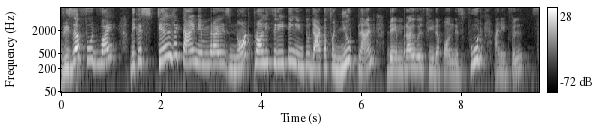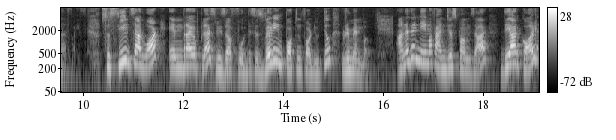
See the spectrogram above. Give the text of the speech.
Reserve food why? Because till the time embryo is not proliferating into that of a new plant, the embryo will feed upon this food and it will survive. So seeds are what? Embryo plus reserve food. This is very important for you to remember. Another name of angiosperms are, they are called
